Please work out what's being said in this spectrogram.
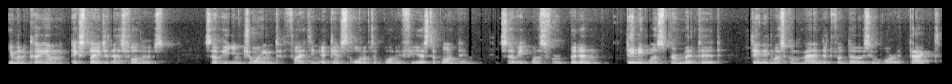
Ibn Qayyim explains it as follows. So he enjoined fighting against all of the polytheists upon them. So it was forbidden, then it was permitted, then it was commanded for those who are attacked,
